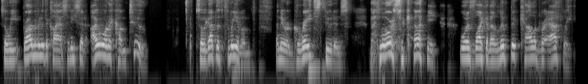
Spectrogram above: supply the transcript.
So we brought him into the class, and he said, I want to come too. So we got the three of them, and they were great students. But Laura Zaccani was like an Olympic caliber athlete.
